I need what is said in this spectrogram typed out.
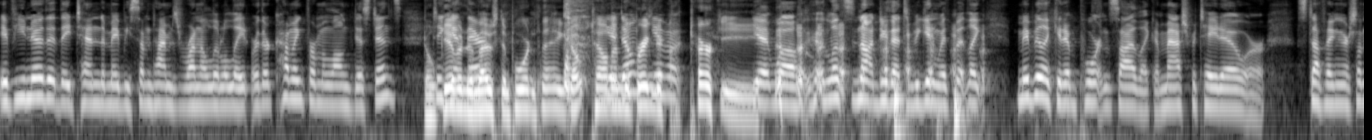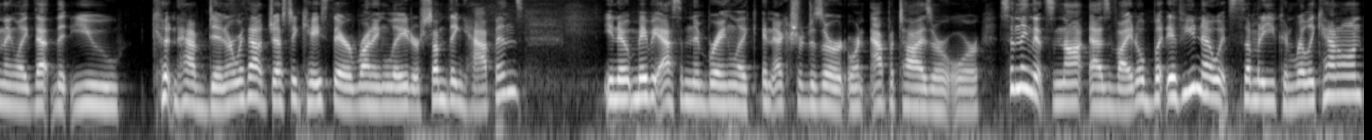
if you know that they tend to maybe sometimes run a little late or they're coming from a long distance. Don't to give them there, the most important thing. Don't tell Yeah, them to don't bring the 'em- turkey. Yeah, well, let's not do that to begin with, but like maybe like an important side like a mashed potato or stuffing or something like that that you couldn't have dinner without just in case they're running late or something happens. You know, maybe ask them to bring like an extra dessert or an appetizer or something that's not as vital. But if you know it's somebody you can really count on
